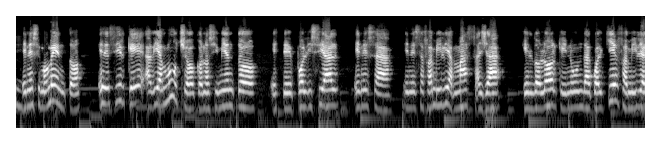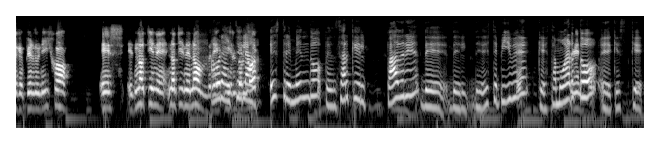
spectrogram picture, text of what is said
en ese momento. Es decir, que había mucho conocimiento este, policial en esa, en esa familia, más allá que el dolor que inunda cualquier familia que pierde un hijo es no tiene no tiene nombre ahora Estela, es tremendo pensar que el padre de, de, este pibe que está muerto, eh, que, es, que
